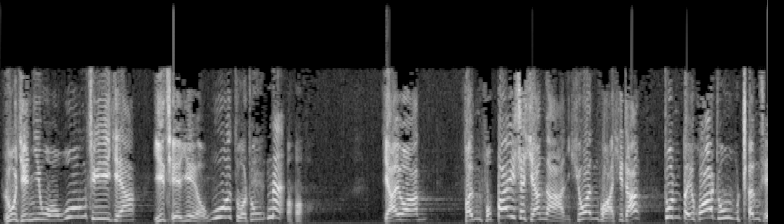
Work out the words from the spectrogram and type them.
如今你我翁婿一家，一切由我做主。那家园吩咐百事香案，悬挂喜帐，准备花烛成亲。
